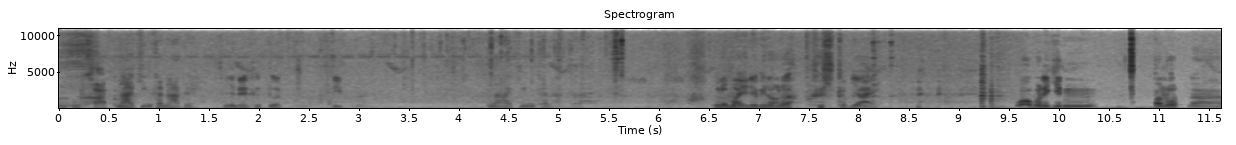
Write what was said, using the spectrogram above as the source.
อื้อขาดน่ากินขนาดเลย ที่จะได้คือเปิดติดน่ากินขนาดเลยผลไม้ได้อพี่น้องเด้อกับยายว่าบ่ได้กินปลารสอ่า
